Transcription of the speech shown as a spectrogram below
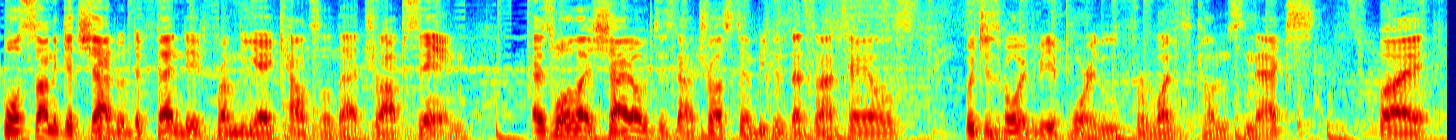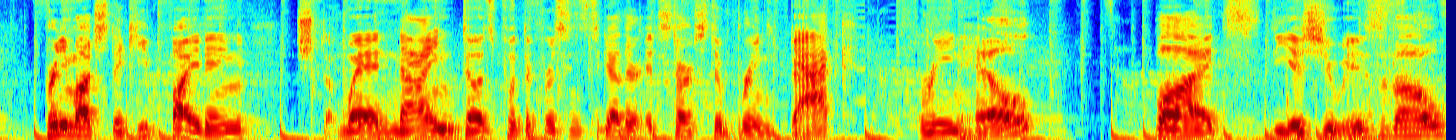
while Sonic and Shadow defended from the Egg Council that drops in, as well as Shadow does not trust him because that's not Tails which is going to be important for what comes next. But pretty much they keep fighting. When Nine does put the crystals together, it starts to bring back Green Hill. But the issue is though,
